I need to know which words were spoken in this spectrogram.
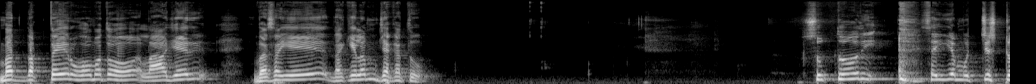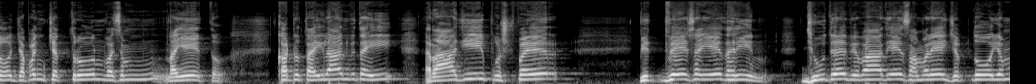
మద్భక్తైర్హోమతో లాజైర్ వసయే దఖిలం జగతు సుప్తోది శయ్యముచ్చిష్టో జపం శత్రూన్ వశం నయేత్ కటు తైలాన్వితై రాజీ పుష్పైర్ విద్వేషయే ధరీన్ ధ్యూతే వివాదే సమరే జప్తోయం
